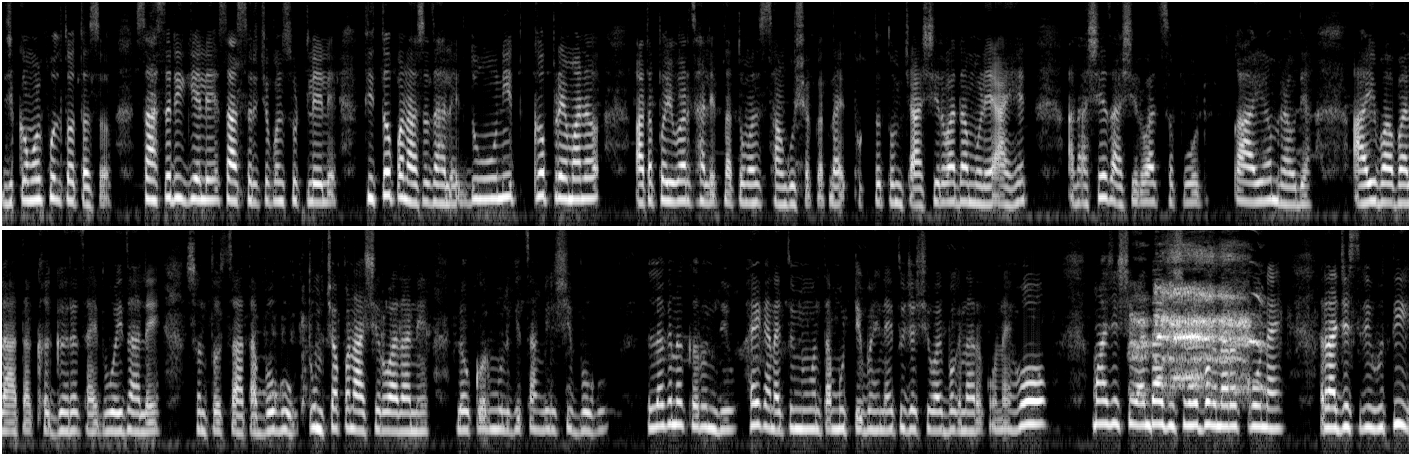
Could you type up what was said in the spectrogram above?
जे कमळ फुलतं तसं. सासरी गेले सासरीचे पण सुटलेले. तिथं पण असं झालं दोन्ही इतकं प्रेमानं आता परिवार झालेत ना तुम्हाला सांगू शकत नाही फक्त तुमच्या आशीर्वादामुळे आहेत. आणि असेच आशीर्वाद सपोर्ट कायम राहू द्या. आई बाबाला आता ख गरज आहेत वय झाले संतोषचं आता बघू. तुमच्या पण आशीर्वादाने लवकर मुलगी चांगलीशी बघू. लग्न करून देऊ. आहे का नाही? तुम्ही म्हणता मोठी बहीण आहे तुझ्याशिवाय बघणारं कोण आहे? हो. माझ्याशिवाय दाजीशिवाय बघणारं कोण आहे? राजश्री होती.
